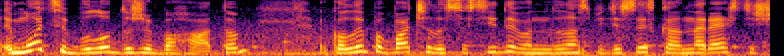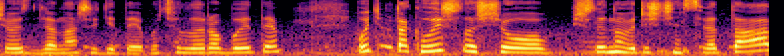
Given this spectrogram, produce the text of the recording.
Емоцій було дуже багато. Коли побачили сусіди, вони до нас підійшли і сказали, нарешті щось для наших дітей почали робити. Потім так вийшло, що пішли новорічні свята.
